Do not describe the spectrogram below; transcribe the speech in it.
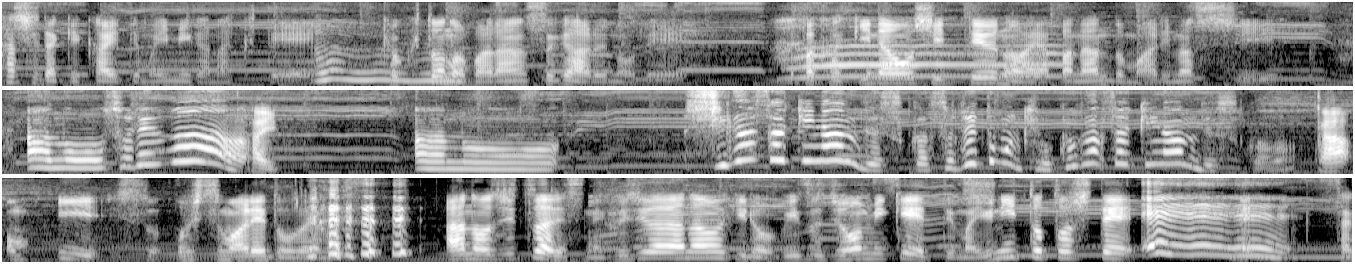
歌詞だけ書いても意味がなくて、曲とのバランスがあるのでやっぱ書き直しっていうのはやっぱ何度もありますし。あのそれは、はい。あの詩が先なんですか？それとも曲が先なんですか？あおいい質ご質問ありがとうございます。あの実はですね藤原直弘 with ジョーミケイっていう、まあ、ユニットとして、ええええねさ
